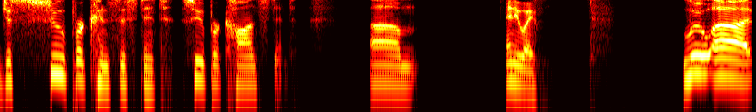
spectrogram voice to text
just super consistent, super constant. Um, anyway, Lu, uh,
